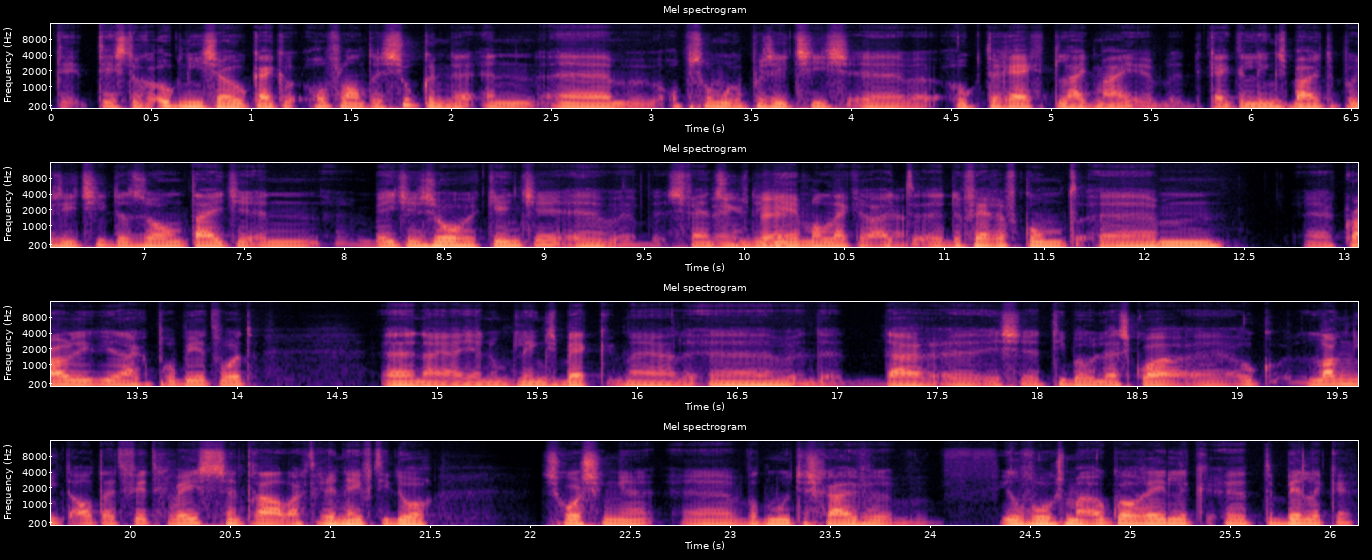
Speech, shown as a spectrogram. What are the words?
het, is toch ook niet zo. Kijk, Hofland is zoekende. En ehm, op sommige posities eh, ook terecht, lijkt mij. Kijk, de linksbuitenpositie, dat is al een tijdje een, een beetje een zorgenkindje. Eh Svensson die helemaal lekker uit Ja. eh, de verf komt. Eh, Crowley die daar geprobeerd wordt. Eh, nou ja, jij noemt linksback. Nou ja, eh, daar eh, is eh, Thibaut Lesquois eh, ook lang niet altijd fit geweest. Centraal achterin heeft hij door schorsingen eh, wat moeten schuiven. Viel volgens mij ook wel redelijk eh, te billiken.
